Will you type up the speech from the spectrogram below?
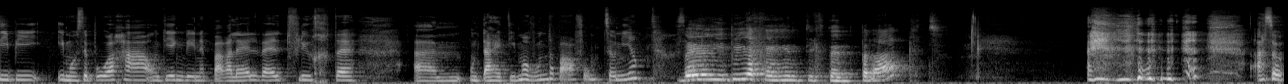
war, ich muss ein Buch haben und irgendwie in eine Parallelwelt flüchten. Ähm, und das hat immer wunderbar funktioniert. So. Welche Bücher haben dich denn geprägt? Also,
